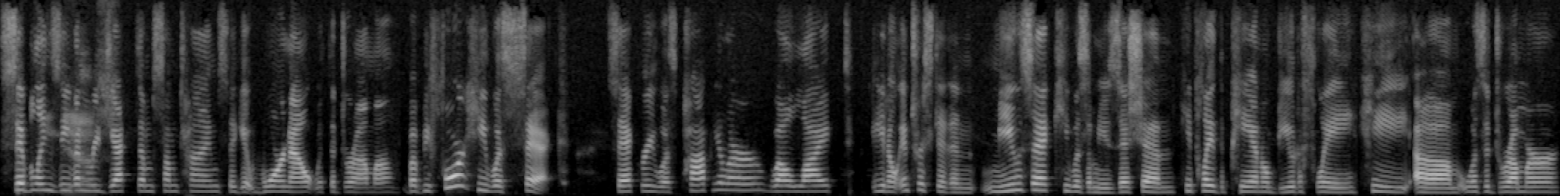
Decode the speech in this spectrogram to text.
Siblings even Yes. reject them sometimes. They get worn out with the drama. But before he was sick, Zachary was popular, well liked, you know, interested in music. He was a musician. He played the piano beautifully. He um, was a drummer.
